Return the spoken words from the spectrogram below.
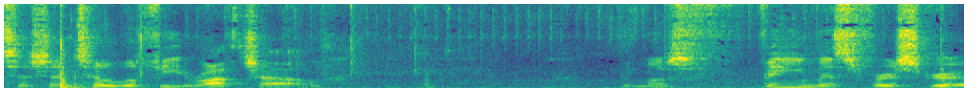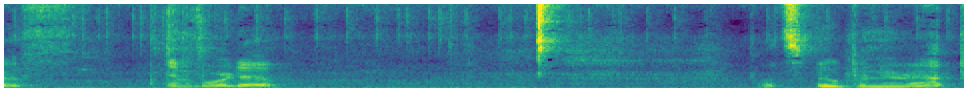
to Chateau Lafite Rothschild, the most famous first growth in Bordeaux. Let's open her up.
